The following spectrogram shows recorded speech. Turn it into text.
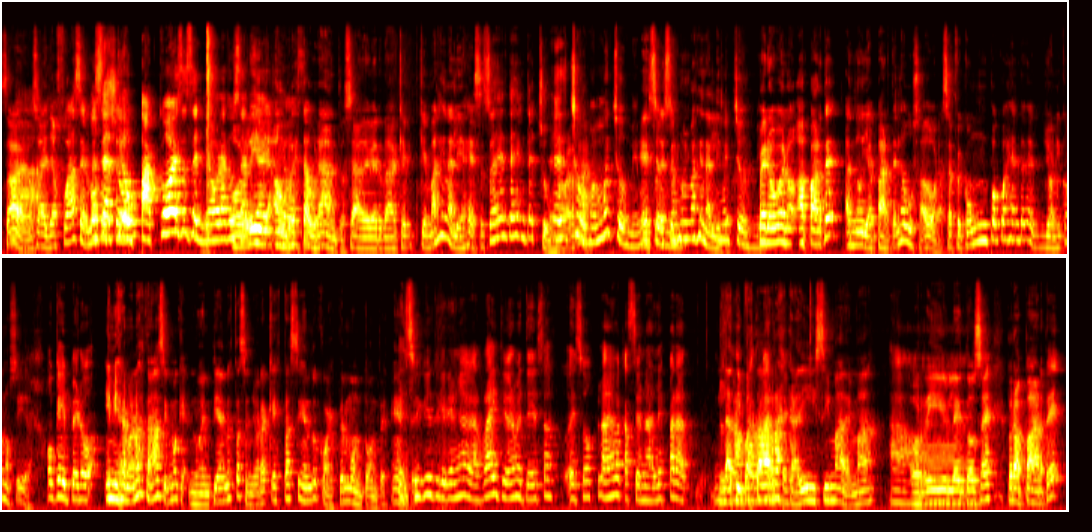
¿sabes? Ah. O sea, ella fue a hacerme o sea, ese te show opacó esa señora tu horrible a un restaurante. O sea, de verdad, ¿qué, qué marginalidad es eso? Eso es gente, gente chuma, Es chuma, muy chusmi, muy Eso, eso es muy marginalito. Muy chusmi. Pero bueno, aparte, ah, no, y aparte es la abusadora. O sea, fue con un poco de gente que yo ni conocía. Ok, pero Y mis hermanos estaban así como que, no entiendo esta señora qué está haciendo con este montón de gente. eso es que te querían agarrar y te iban a meter esas, esos planes vacacionales para La tipa estaba rascadísima, además. Ay. Horrible. Entonces, pero aparte,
